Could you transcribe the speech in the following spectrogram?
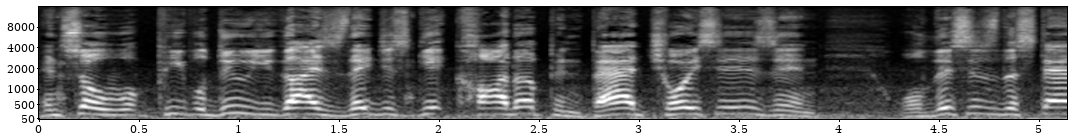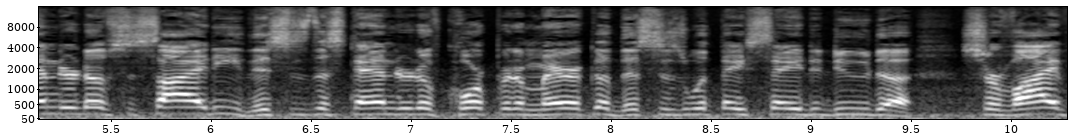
And so what people do, you guys, they just get caught up in bad choices and well, this is the standard of society. This is the standard of corporate America. This is what they say to do to survive.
